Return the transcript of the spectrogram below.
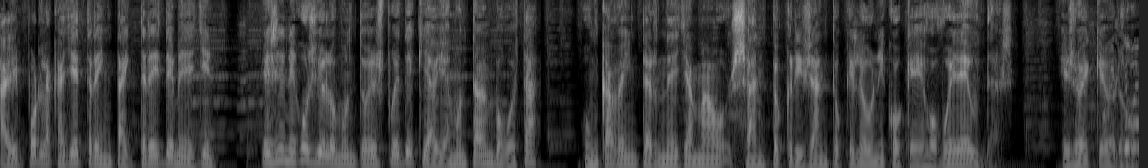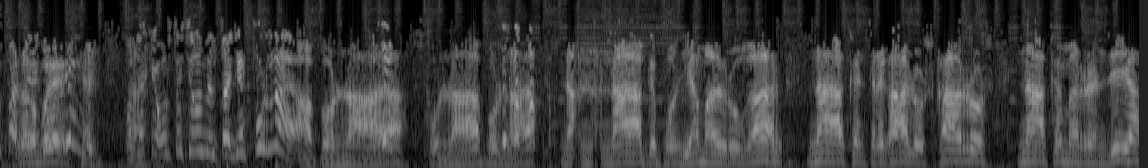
ahí por la calle 33 de Medellín? Ese negocio lo montó después de que había montado en Bogotá un café internet llamado Santo Crisanto que lo único que dejó fue deudas. Eso de quebró. No, pues. O sea que vos te hicieron del taller por nada. Ah, por nada, por nada, por nada. Na- na- nada que podía madrugar, nada que entregaba los carros, nada que me rendía,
